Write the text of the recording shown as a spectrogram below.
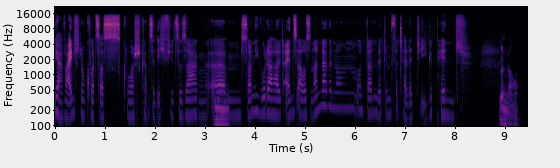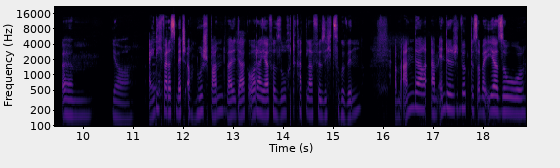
ja, war eigentlich nur ein kurzer Squash, kannst du nicht viel zu sagen. Ähm, Sonny wurde halt eins auseinandergenommen und dann mit dem Fatality gepinnt. Genau. Ähm, ja, eigentlich war das Match auch nur spannend, weil Dark Order ja versucht, Cutler für sich zu gewinnen. Am, ander, am Ende wirkt es aber eher so,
